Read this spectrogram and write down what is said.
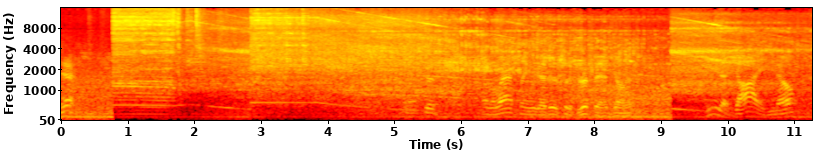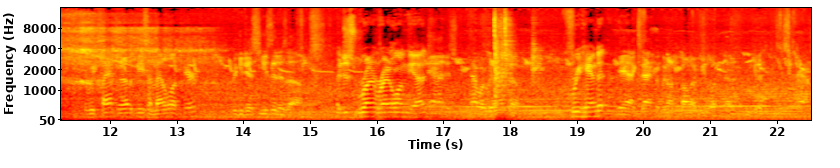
Yeah. That's good. And the last thing we gotta do is put a grip edge on it. You need a guide, you know? If we clamp another piece of metal up here, we could just use it as a, I just run it right along the edge. yeah, just, that way we don't have to, Freehand it. yeah, exactly, we don't have to bother to be looking at it. We get it scrap.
